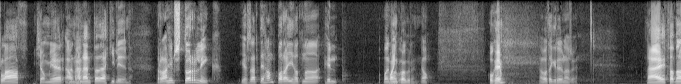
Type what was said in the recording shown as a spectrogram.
blað hjá mér Já, en hann endaði ekki í liðinu Raheem Störling ég setti hann bara í hinn Vængbakurinn. Já, ok, það var ekki reyðin að þessu. Nei þarna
